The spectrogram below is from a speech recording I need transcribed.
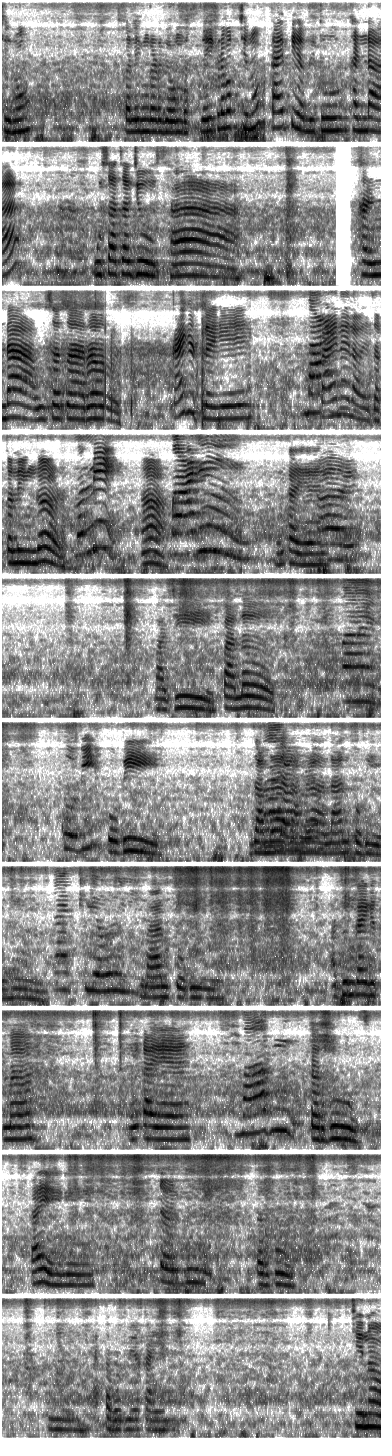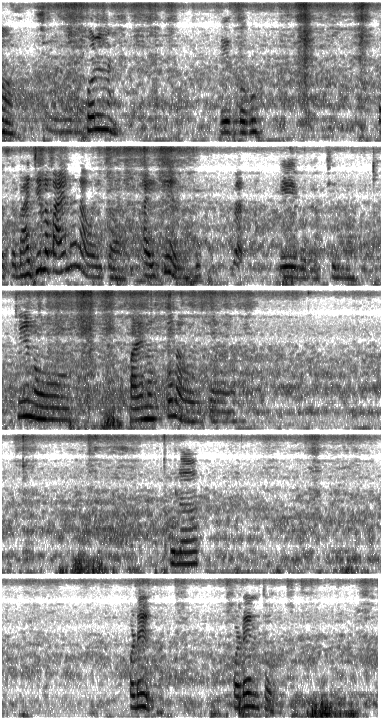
चिनू. कलिंगड घेऊन बसले. इकडे बघ चिनू. काय पिहली तू? थंडा हा? ऊसाचा ज्यूस. हा. थंडा ऊसाचा रस. काय घेतलंय हे? काय नाही लावायचा. कलिंगड. हा. हे काय आहे? भाजी. पालक. कोबी. कोबी. जांभळा जांभळा. लाल कोबी. लाल कोबी. अजून काय घेतलं? हे काय आहे? टरबूज. काय आहे हे? टरबूज. टरबूज आता बघूया काय आहे. चिनो. खोल ना. एक बघू. कसं भाजीला पाय नाही लावायचा. खायचे आहे. ना हे बघा चिनो. चिनो पाय नसतो लावायचा फुलं पडेल पडेल तो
